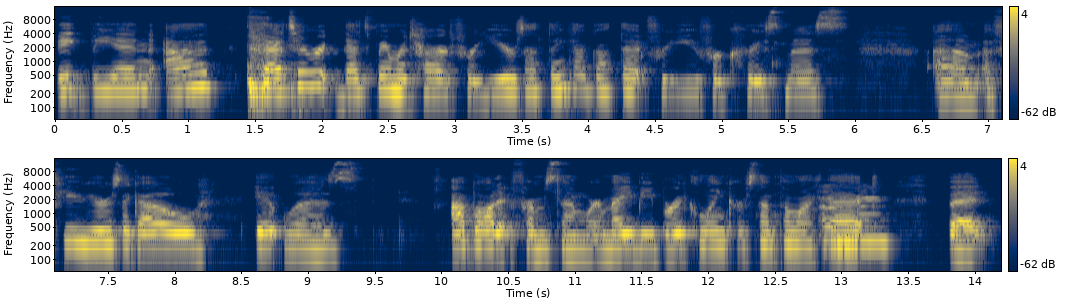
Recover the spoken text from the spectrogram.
Big Ben, I that's a that's been retired for years. I think I got that for you for Christmas um, a few years ago. It was I bought it from somewhere, maybe Bricklink or something like that, Uh-huh. but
